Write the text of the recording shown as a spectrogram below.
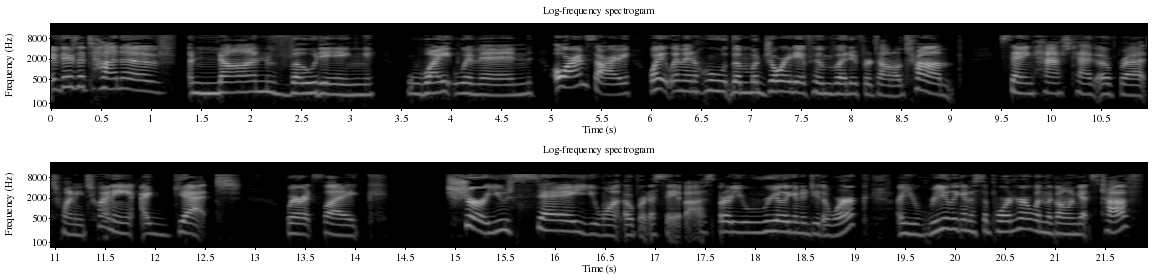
If there's a ton of non-voting white women, or I'm sorry, white women who, the majority of whom voted for Donald Trump, saying hashtag Oprah 2020, I get where it's like, sure, you say you want Oprah to save us, but are you really going to do the work? Are you really going to support her when the going gets tough?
